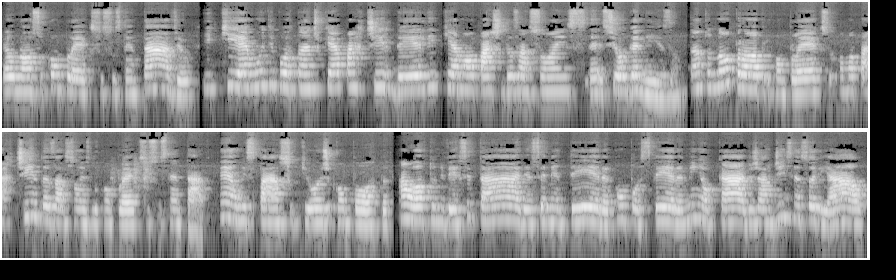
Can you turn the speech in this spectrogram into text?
é o nosso complexo sustentável e que é muito importante porque é a partir dele que a maior parte das ações é, se organizam, tanto no próprio complexo como a partir das ações do complexo sustentável. É um espaço que hoje comporta a horta universitária, sementeira, composteira, minhocário, jardim sensorial,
